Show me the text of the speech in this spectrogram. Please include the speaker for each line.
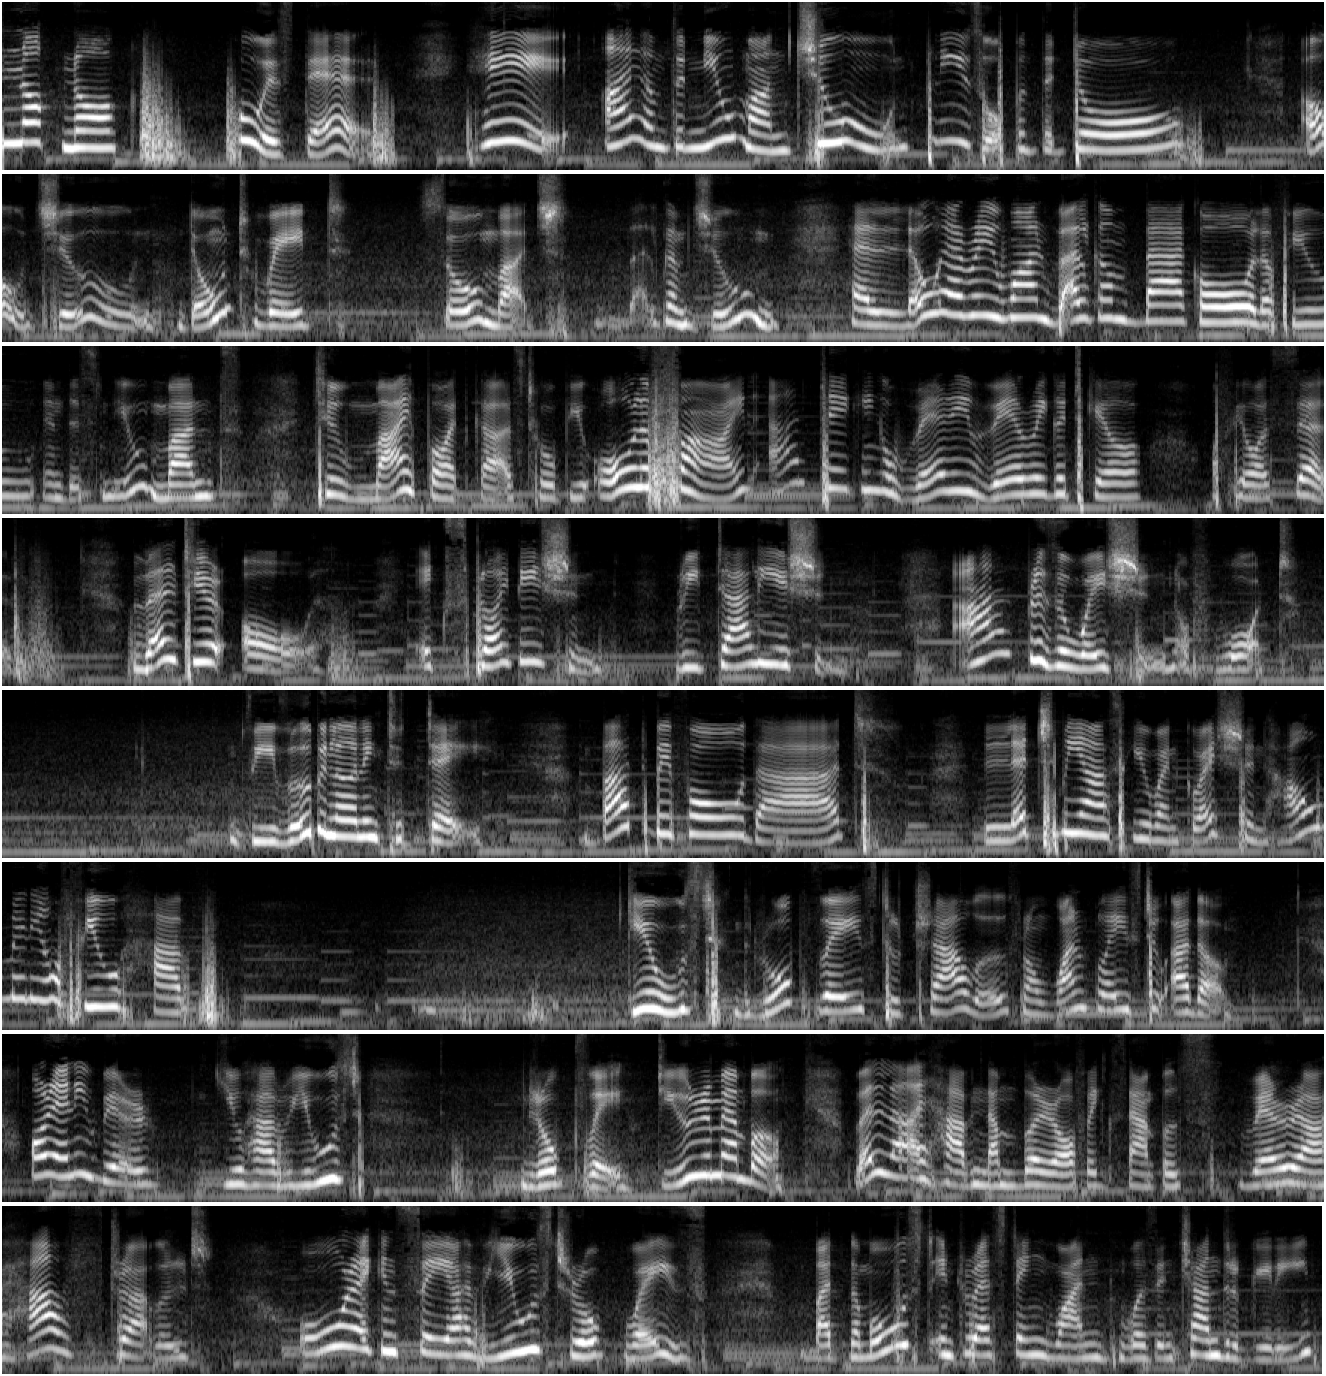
Speaker 1: Knock, knock. Who is there? Hey, I am the new man, June. Please open the door. Oh, June, don't wait so much. Welcome, June. Hello, everyone. Welcome back, all of you, in this new month to my podcast. Hope you all are fine and taking a very, very good care of yourself. Well, dear all, exploitation, retaliation, and preservation of what we will be learning today. But before that, let me ask you one question How many of you have used the ropeways to travel from one place to other or anywhere you have used ropeway do you remember? Well i have number of examples where i have traveled. Or i can say i have used ropeways but the most interesting one was in chandragiri.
